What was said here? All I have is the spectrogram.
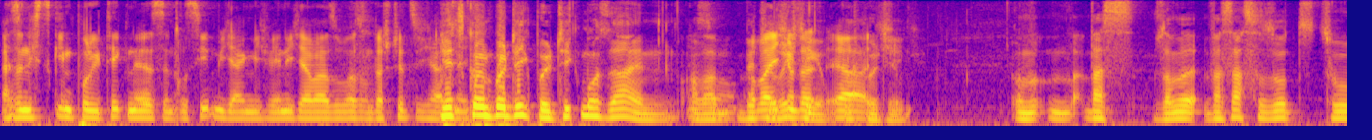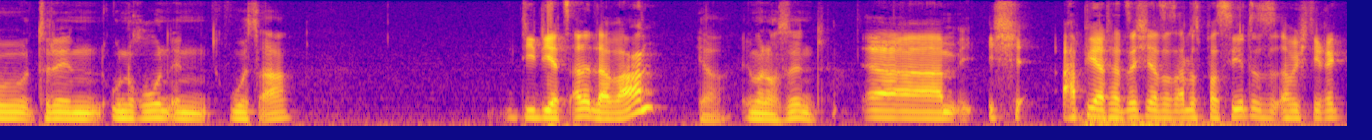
Also nichts gegen Politik, ne? Das interessiert mich eigentlich wenig, aber sowas unterstütze ich halt Nichts nicht. gegen Politik, Politik muss sein. Ach Aber so, bitte aber ich richtige unter- ja, Politik. Und was, wir, was sagst du so zu, zu den Unruhen in den USA? Die, die jetzt alle da waren? Ja, immer noch sind. Ähm, ich habe ja tatsächlich, als das alles passiert ist, habe ich direkt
